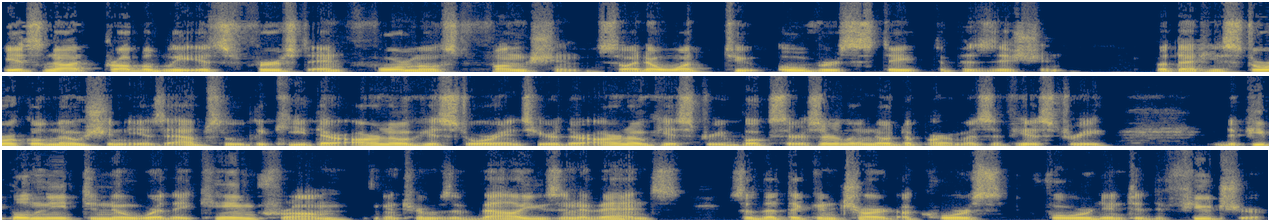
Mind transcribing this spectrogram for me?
It's not probably its first and foremost function, so I don't want to overstate the position. But that historical notion is absolutely key. There are no historians here. There are no history books. There are certainly no departments of history. The people need to know where they came from in terms of values and events so that they can chart a course forward into the future.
